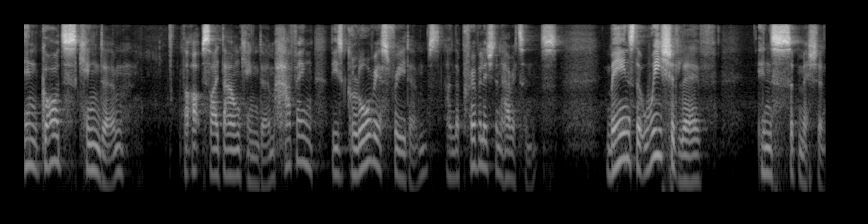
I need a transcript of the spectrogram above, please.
in God's kingdom, the upside down kingdom, having these glorious freedoms and the privileged inheritance means that we should live in submission,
